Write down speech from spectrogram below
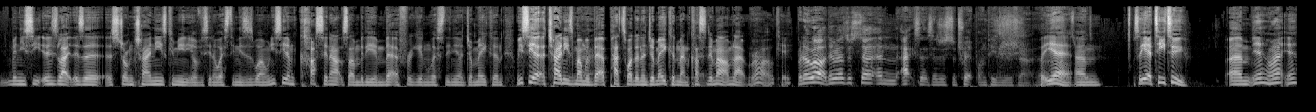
when you see it's like there's a, a strong Chinese community obviously in the West Indies as well. When you see them cussing out somebody in better friggin' West Indian or Jamaican, when you see a, a Chinese man with better patois than a Jamaican man cussing him out, I'm like, right, okay. But there are there are just certain accents that just a trip on people. But yeah, um, so yeah, T two, um, yeah, all right, yeah,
